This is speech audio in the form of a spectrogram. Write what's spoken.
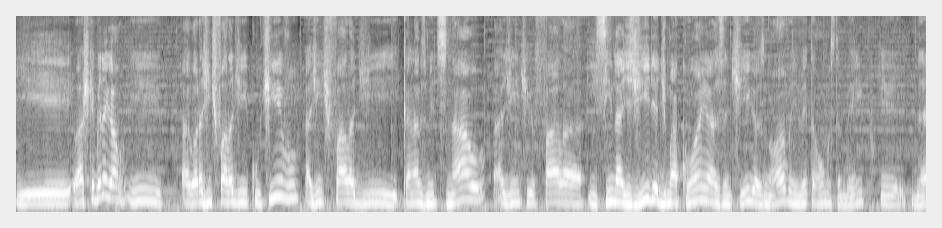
E eu acho que é bem legal. E Agora a gente fala de cultivo, a gente fala de cannabis medicinal, a gente fala, ensina as gírias de maconha, as antigas, novas, inventa umas também, porque né,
